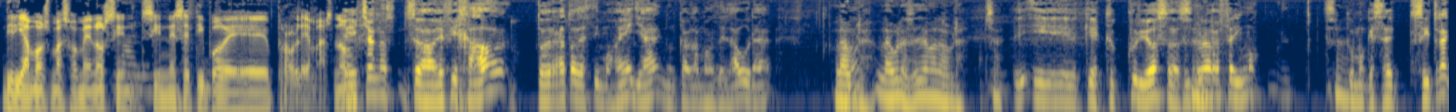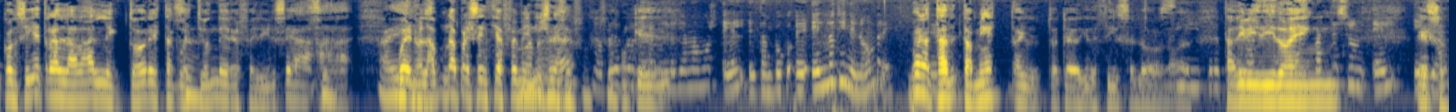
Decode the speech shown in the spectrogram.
diríamos más o menos sin, sin ese tipo de problemas, ¿no? De hecho, nos, se habéis fijado, todo el rato decimos ella, nunca hablamos de Laura. Laura, Laura, se llama Laura. Y, que es curioso, siempre nos referimos como que se consigue trasladar al lector esta cuestión de referirse a, bueno una presencia femenina aunque le llamamos él él tampoco él no tiene nombre. Bueno también hay, que decírselo ¿no? está dividido en son él, eso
